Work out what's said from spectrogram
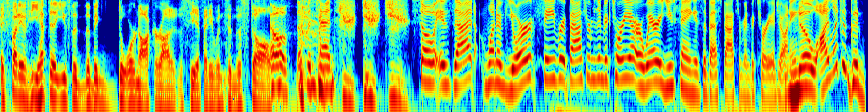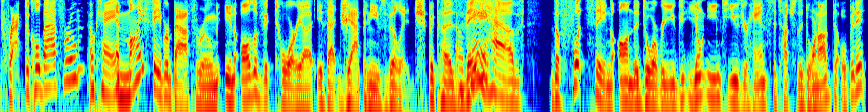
It's funny if you have to use the, the big door knocker on it to see if anyone's in the stall. Oh, that's intense. so, is that one of your favorite bathrooms in Victoria, or where are you saying is the best bathroom in Victoria, Johnny? No, I like a good practical bathroom. Okay. And my favorite bathroom in all of Victoria is at Japanese Village because Okay. they have the foot thing on the door where you, you don't need to use your hands to touch the doorknob to open it.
